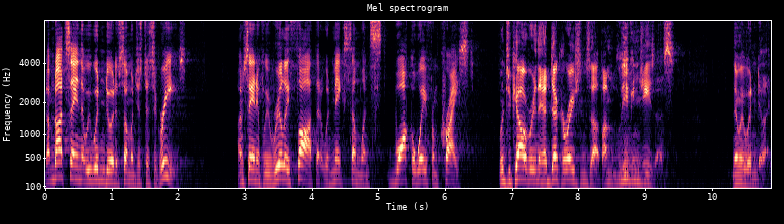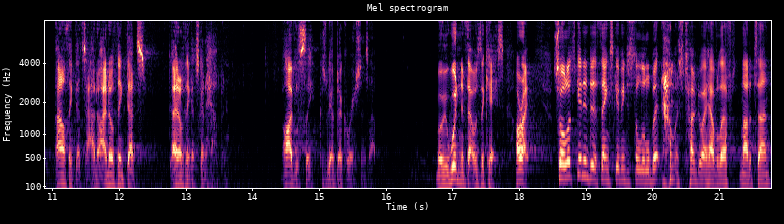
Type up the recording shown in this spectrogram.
I'm not saying that we wouldn't do it if someone just disagrees. I'm saying if we really thought that it would make someone walk away from Christ, went to Calvary and they had decorations up, I'm leaving Jesus, then we wouldn't do it. I don't think that's, I don't think that's, I don't think it's going to happen. Obviously, because we have decorations up. But we wouldn't if that was the case. All right. So let's get into Thanksgiving just a little bit. How much time do I have left? Not a ton.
